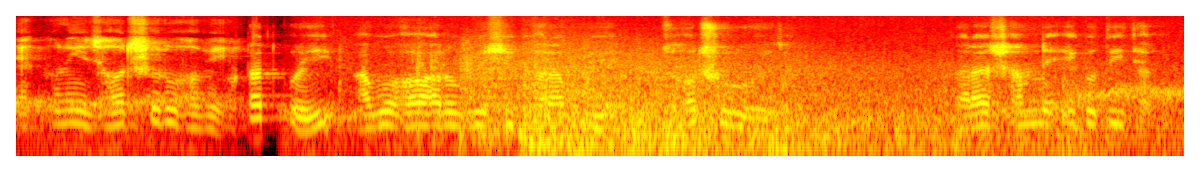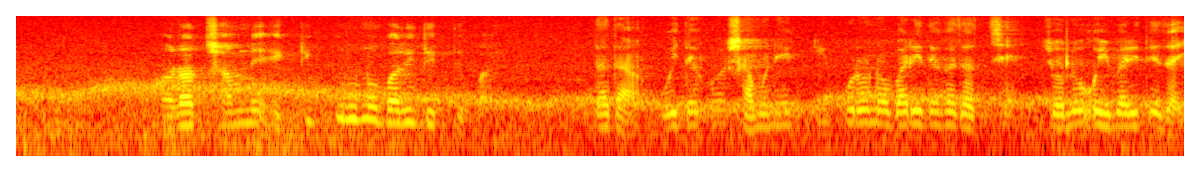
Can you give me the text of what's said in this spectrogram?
এখনই ঝড় শুরু হবে। হঠাৎ করেই আবহাওয়া আরও বেশি খারাপ হয়ে ঝড় শুরু হয়ে যায়। তারা সামনে এগোতেই থাকে। হঠাৎ সামনে একটি পুরনো বাড়ি দেখতে পায়। দাদা ওই দেখো সামনে একটি পুরনো বাড়ি দেখা যাচ্ছে। চলো ওই বাড়িতে যাই।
